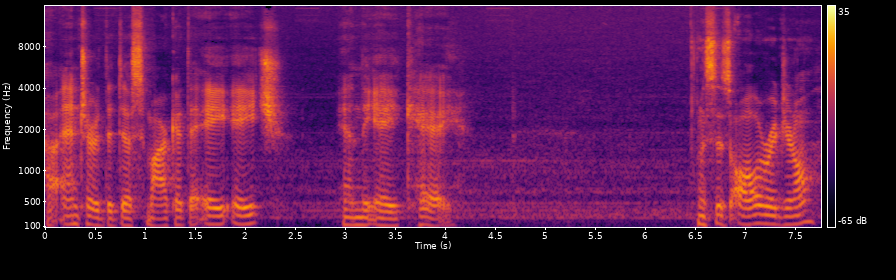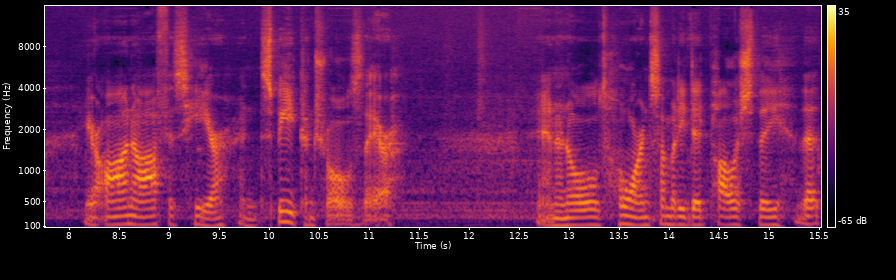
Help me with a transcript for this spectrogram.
uh, entered the disc market, the AH and the AK. This is all original. Your on-off is here and speed controls there. And an old horn. Somebody did polish the, the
